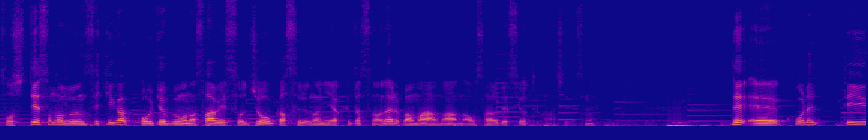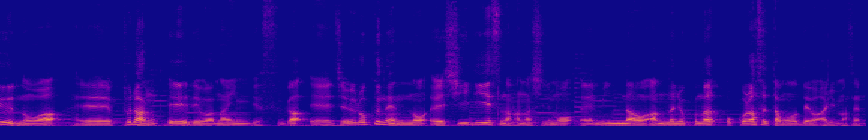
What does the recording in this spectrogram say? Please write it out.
そしてその分析が公共部門のサービスを浄化するのに役立つのであれば、まあまあなおさらですよという話ですね。で、えーこれっていうのは、えープラン A ではないんですが、えー16年の、CDS の話にも、えみんなをあんなに怒らせたものではありません。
